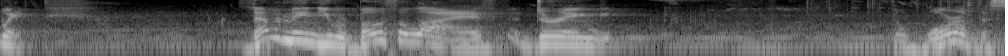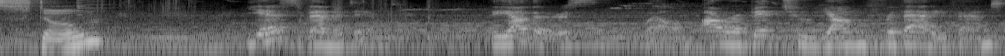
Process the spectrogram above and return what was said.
Wait. That would mean you were both alive during. the War of the Stone? Yes, Benedict. The others, well, are a bit too young for that event.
